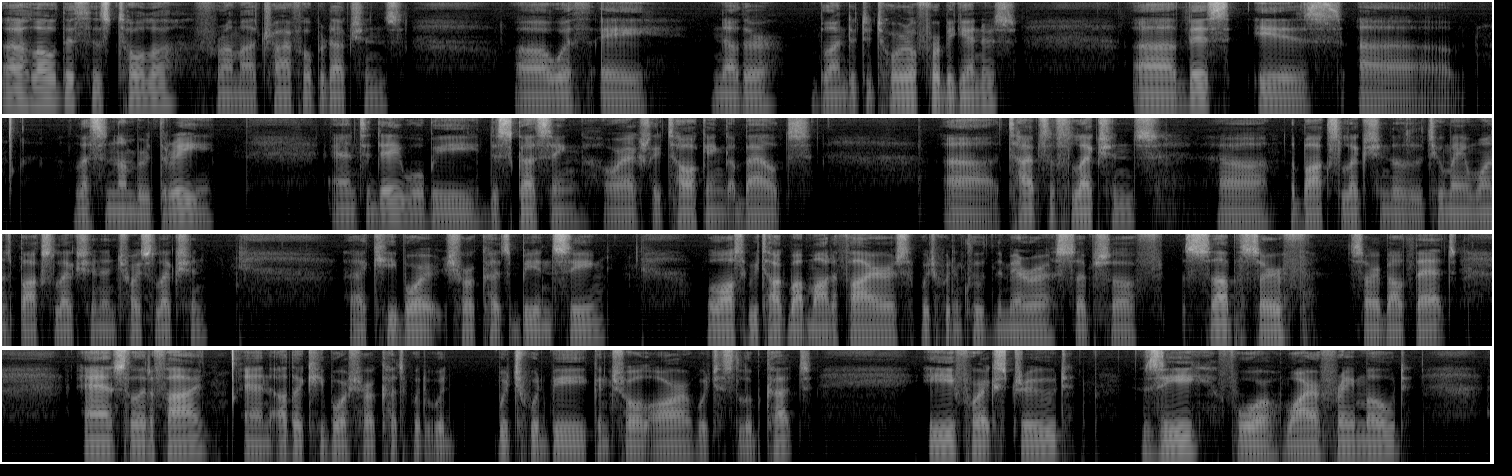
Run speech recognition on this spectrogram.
Uh, hello, this is Tola from uh, Trifold Productions uh, with a, another Blender tutorial for beginners. Uh, this is uh, lesson number three, and today we'll be discussing or actually talking about uh, types of selections. The box selection, those are the two main ones box selection and choice selection. keyboard shortcuts B and C We'll also be talking about modifiers, which would include the mirror, subsurf, subsurf, sorry about that, and solidify, and other keyboard shortcuts would, would which would be Control R, which is loop cut, E for extrude, Z for wireframe mode,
